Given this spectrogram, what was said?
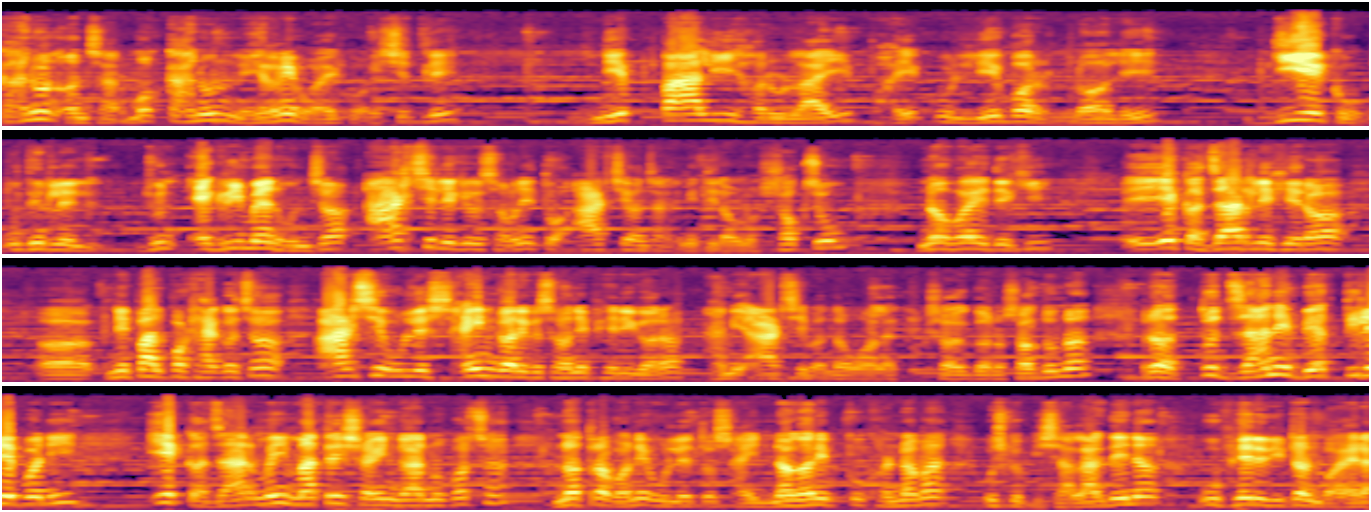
कानुन अनुसार म कानुन हेर्ने भएको हैसियतले नेपालीहरूलाई भएको लेबर लले दिएको उनीहरूले जुन एग्रिमेन्ट हुन्छ आठ सय लेखेको छ भने त्यो आठ सय अनुसार हामी दिलाउन सक्छौँ। नभएदेखि एक हजार लेखेर नेपाल पठाएको छ आठ सय उसले साइन गरेको छ भने फेरि गएर हामी आठ सयभन्दा उहाँलाई सहयोग गर्न सक्दैनौँ। र त्यो जाने व्यक्तिले पनि एक हजारमै मात्रै साइन गर्नुपर्छ नत्र भने उसले त्यो साइन नगरेको खण्डमा उसको भिसा लाग्दैन ऊ फेरि रिटर्न भएर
